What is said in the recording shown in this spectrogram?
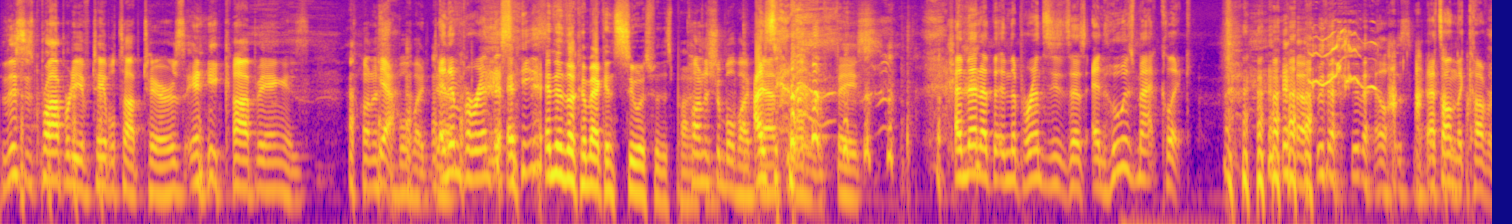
this is property of tabletop terrors. Any copying is Yeah. punishable by death. And in parentheses, And then they'll come back and sue us for this podcast. punishable by I basketball to the face. and then at the, in the parentheses it says, "And who is Matt Click?" who, the, who the hell is Matt? That's on the cover.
